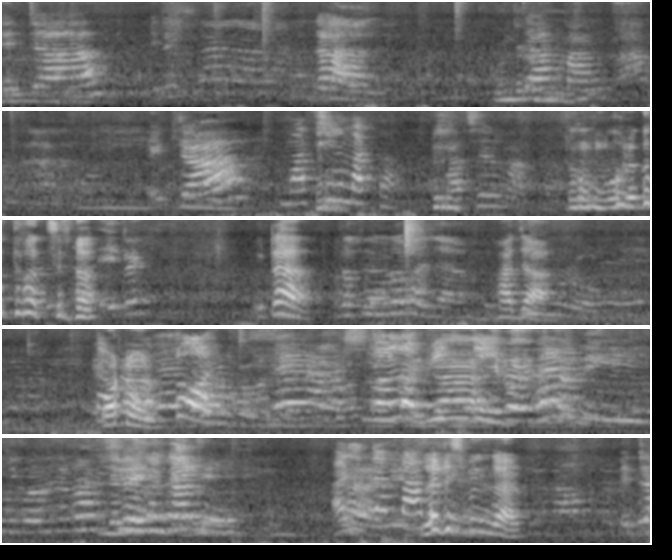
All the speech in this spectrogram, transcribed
এটা এটা ডাল কোন মাংস। এটা মাছের মাথা। মাছের মাথা। মনে করতে পারছে না। এটা এটা? কুমড়ো ভাজা। ভাজা। পটল। লেডিস ফিঙ্গার এটা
